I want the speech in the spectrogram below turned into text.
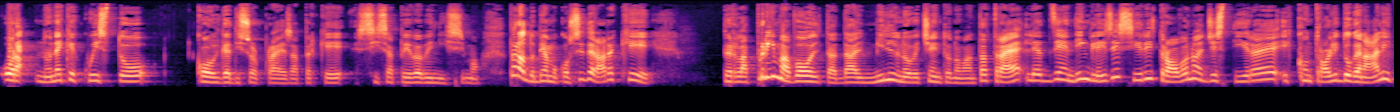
Ora, non è che questo colga di sorpresa perché si sapeva benissimo, però dobbiamo considerare che per la prima volta dal 1993 le aziende inglesi si ritrovano a gestire i controlli doganali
